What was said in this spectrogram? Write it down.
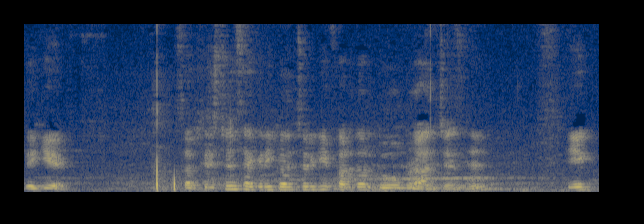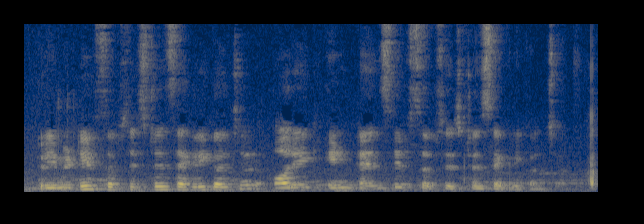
देखिए सबसिस्टेंस एग्रीकल्चर की फर्दर दो ब्रांचेस हैं। एक प्रिमिटिव सबसिस्टेंस एग्रीकल्चर और एक इंटेंसिव सबसिस्टेंस एग्रीकल्चर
